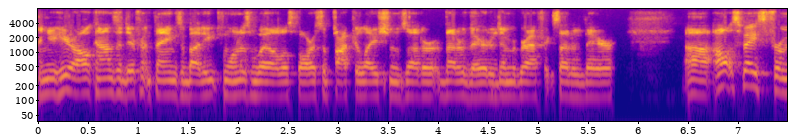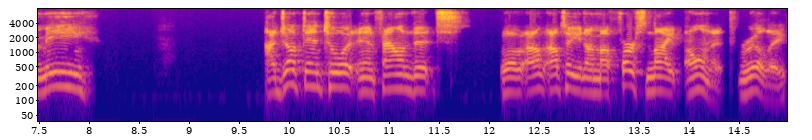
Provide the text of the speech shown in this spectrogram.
and you hear all kinds of different things about each one as well, as far as the populations that are that are there, the demographics that are there. Uh, AltSpace for me, I jumped into it and found it. Well, I'll, I'll tell you, you know, my first night on it, really,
